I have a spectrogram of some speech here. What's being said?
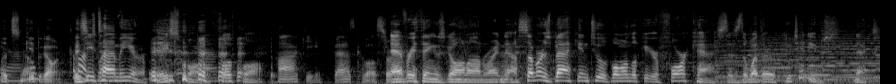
let's keep it going. Come Busy on, time of year. Baseball, football, hockey, basketball. Sorry. Everything's going on right now. Summer's back into it. One look at your forecast as the weather continues next.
